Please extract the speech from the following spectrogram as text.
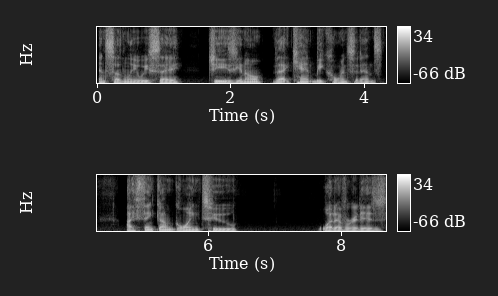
And suddenly we say, geez, you know, that can't be coincidence. I think I'm going to whatever it is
